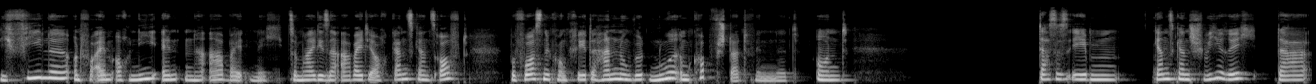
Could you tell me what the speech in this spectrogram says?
die viele und vor allem auch nie endende Arbeit nicht. Zumal diese Arbeit ja auch ganz, ganz oft, bevor es eine konkrete Handlung wird, nur im Kopf stattfindet. Und das ist eben ganz, ganz schwierig. Da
